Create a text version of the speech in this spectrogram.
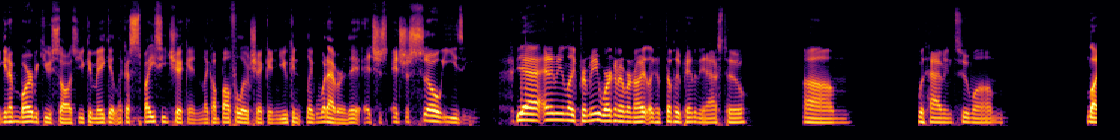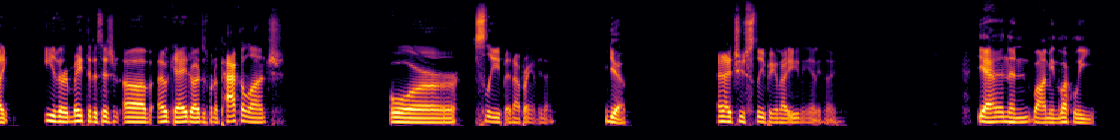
You can have barbecue sauce. You can make it like a spicy chicken, like a buffalo chicken. You can like whatever. It's just it's just so easy. Yeah, and I mean, like for me, working overnight, like it's definitely a pain in the ass too. Um, with having to um, like either make the decision of okay, do I just want to pack a lunch, or sleep and not bring anything, Yeah. and I choose sleeping and not eating anything. Yeah, and then well, I mean, luckily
